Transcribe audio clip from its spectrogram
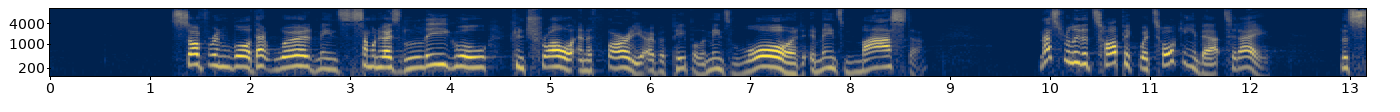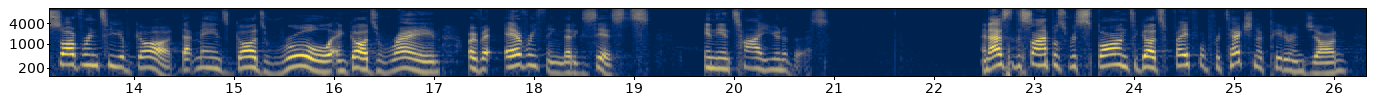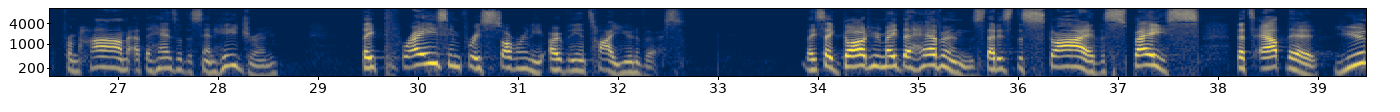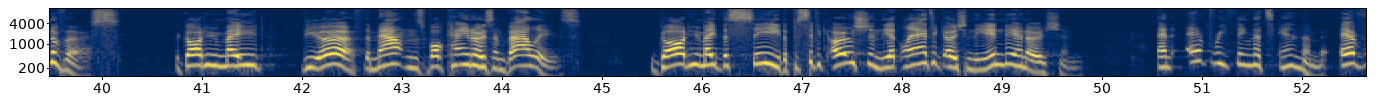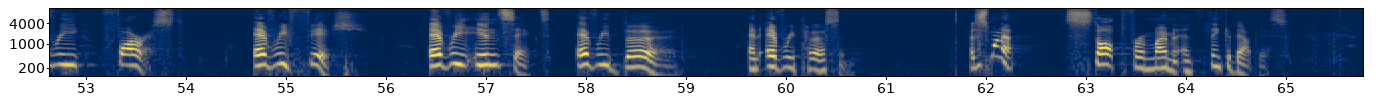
Sovereign Lord, that word means someone who has legal control and authority over people. It means Lord, it means master. And that's really the topic we're talking about today the sovereignty of God. That means God's rule and God's reign over everything that exists in the entire universe. And as the disciples respond to God's faithful protection of Peter and John from harm at the hands of the Sanhedrin, they praise him for his sovereignty over the entire universe. They say, God who made the heavens, that is the sky, the space that's out there, universe. The God who made the earth, the mountains, volcanoes, and valleys. God who made the sea, the Pacific Ocean, the Atlantic Ocean, the Indian Ocean and everything that's in them every forest, every fish, every insect, every bird, and every person. I just want to stop for a moment and think about this.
